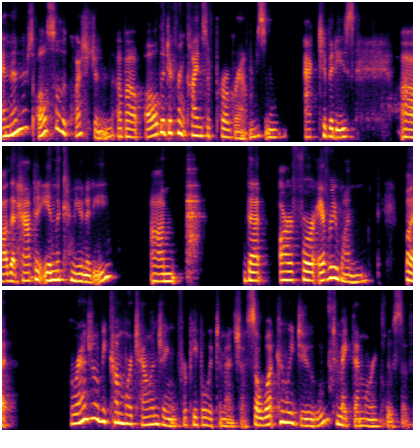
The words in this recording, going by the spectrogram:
And then there's also the question about all the different kinds of programs and activities uh, that happen in the community um, that are for everyone, but gradually become more challenging for people with dementia. So, what can we do to make them more inclusive?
